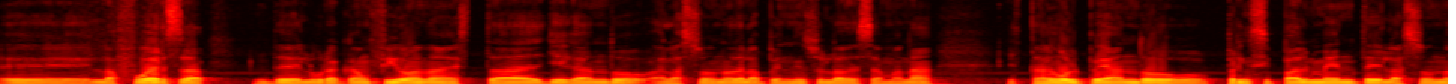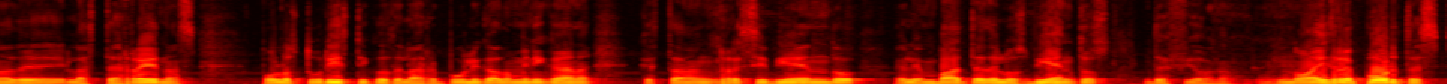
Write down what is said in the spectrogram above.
eh, la fuerza del huracán Fiona está llegando a la zona de la península de Samaná. Está golpeando principalmente la zona de las terrenas, polos turísticos de la República Dominicana que están recibiendo el embate de los vientos de Fiona. No hay reportes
